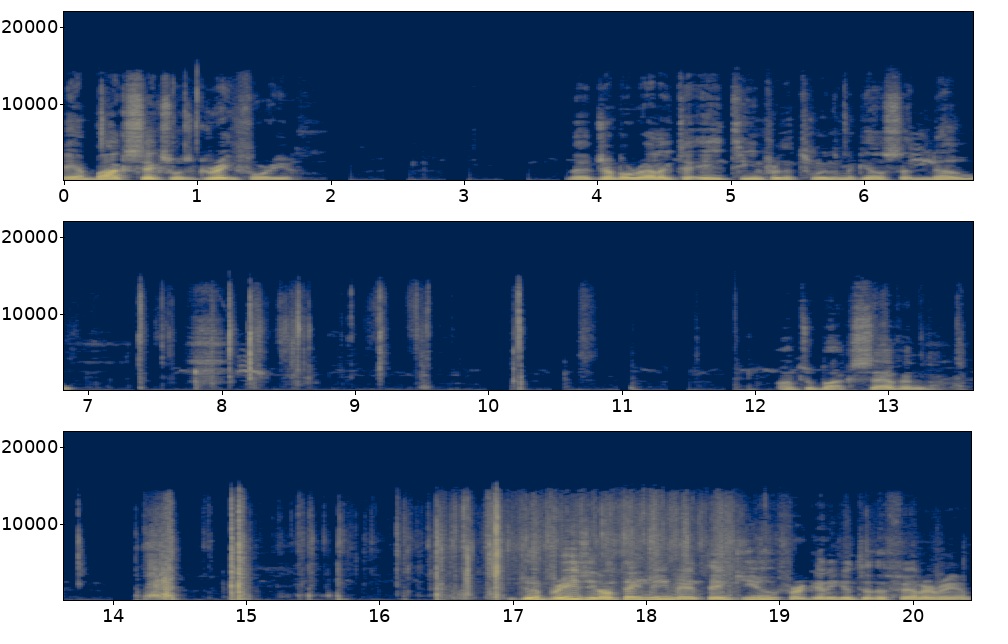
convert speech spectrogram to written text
Damn, box six was great for you. The jumbo relic to 18 for the Twins. Miguel Sano. On to box seven. Dude, Breezy, don't thank me, man. Thank you for getting into the filler, man.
